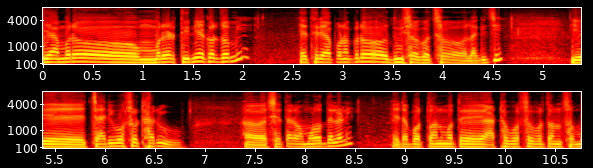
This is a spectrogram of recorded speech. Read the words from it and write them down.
ଇଏ ଆମର ମୋର ତିନି ଏକର ଜମି ଏଥିରେ ଆପଣଙ୍କର ଦୁଇଶହ ଗଛ ଲାଗିଛି ଇଏ ଚାରି ବର୍ଷ ଠାରୁ ସେ ତା'ର ଅମଳ ଦେଲାଣି ଏଇଟା ବର୍ତ୍ତମାନ ମୋତେ ଆଠ ବର୍ଷ ବର୍ତ୍ତମାନ ସମୟ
